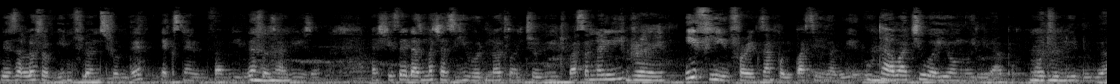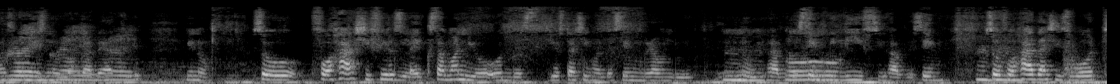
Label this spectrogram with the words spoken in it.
there's a lot of influence from the extended family that was her Mm-hmm. reason and she said as much as he would not want to read personally. Right. if he for example passes away mm. utawachiwa hiyo mwili hapo. What mm-hmm. will you do? Your husband Right, is no longer there. right. you know. So for her she feels like someone you're on this you're starting on the same ground with. You know you mm-hmm. have the Oh. same beliefs you have the same. So mm-hmm. for her that is what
